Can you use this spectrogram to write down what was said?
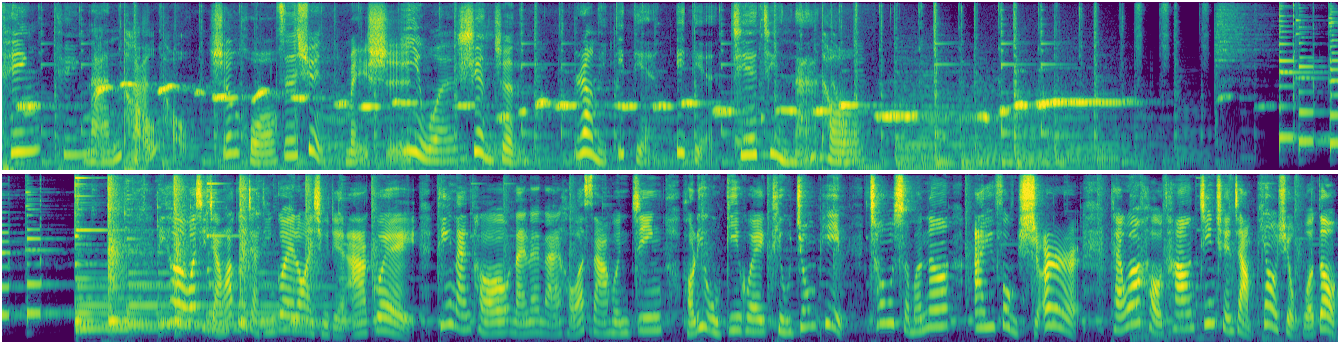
听听南头生活资讯美食译文，现政，让你一点一点接近南投。是讲话贵讲丁贵，拢爱收点阿贵听南投，来来来，和我三分钟，好你有机会抽奖品，抽什么呢？iPhone 十二，台湾好汤金泉奖票选活动，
